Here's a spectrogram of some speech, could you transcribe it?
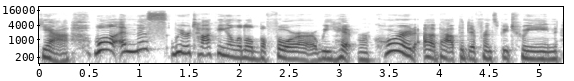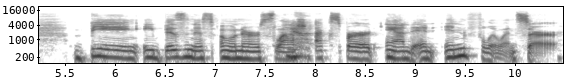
Yeah. Well, and this, we were talking a little before we hit record about the difference between being a business owner slash expert and an influencer.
